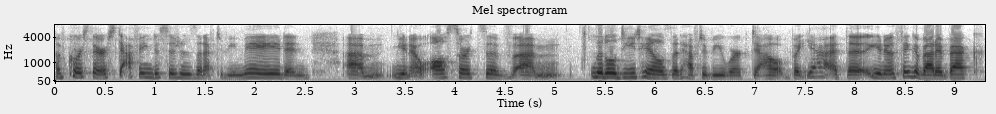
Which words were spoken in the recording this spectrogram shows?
Of course, there are staffing decisions that have to be made and, um, you know, all sorts of um, little details that have to be worked out. But yeah, at the, you know, think about it back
